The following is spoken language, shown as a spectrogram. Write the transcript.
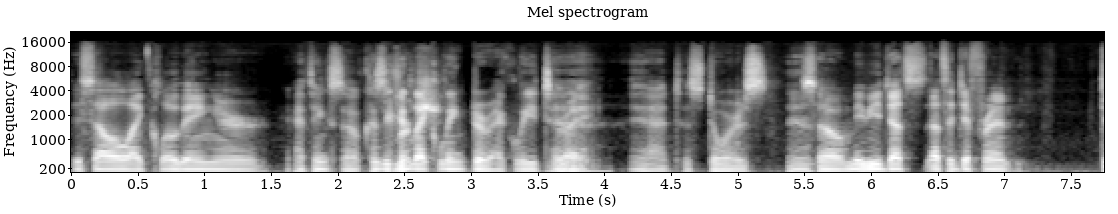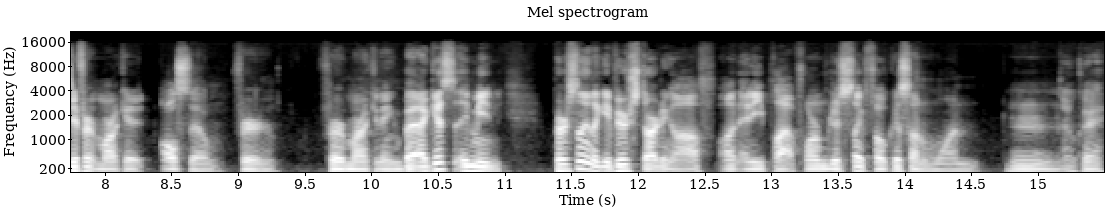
they sell like clothing or I think so because you could like link directly to Right. yeah to stores. Yeah. so maybe that's that's a different different market also for for marketing but i guess i mean personally, like if you're starting off on any platform, just like focus on one. Mm, okay,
